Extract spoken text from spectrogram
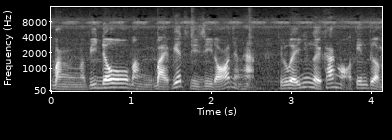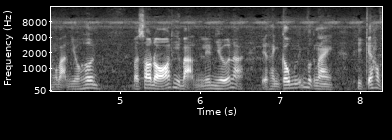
bằng video bằng bài viết gì gì đó chẳng hạn. Thì lúc đấy những người khác họ tin tưởng vào bạn nhiều hơn. Và sau đó thì bạn nên nhớ là để thành công lĩnh vực này thì cái học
